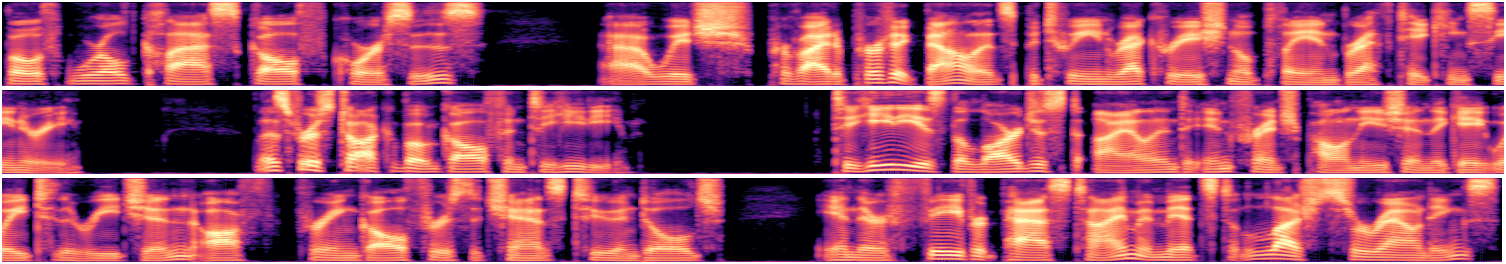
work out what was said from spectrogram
both world class golf courses, uh, which provide a perfect balance between recreational play and breathtaking scenery. Let's first talk about golf in Tahiti. Tahiti is the largest island in French Polynesia and the gateway to the region, offering golfers the chance to indulge in their favorite pastime amidst lush surroundings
